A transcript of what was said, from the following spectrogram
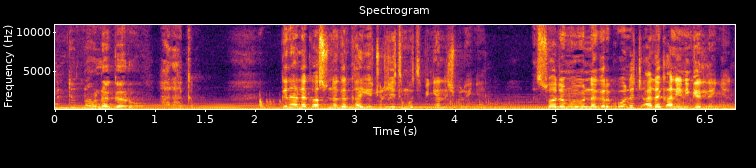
ምንድን ነው ነገሩ? አላውቅም፣ ግን አለቃ እሱ ነገር ካየችው ልጅ ትሞትብኛለች ብሎኛል። እሷ ደግሞ የሆነ ነገር ከሆነች አለቃ እኔን ይገለኛል።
